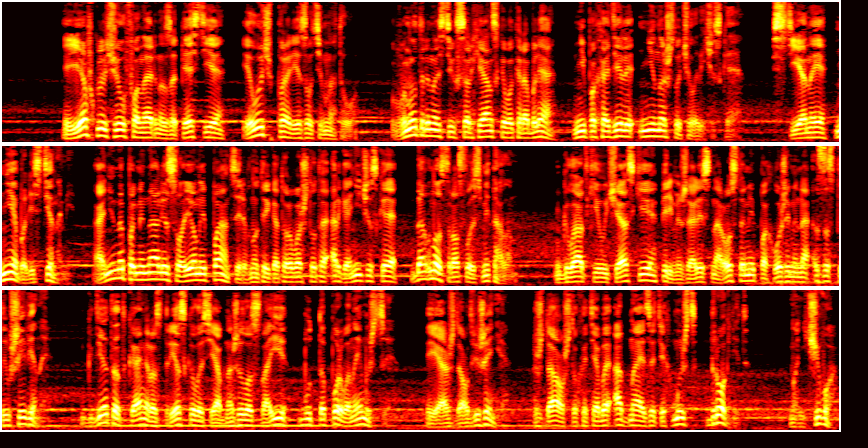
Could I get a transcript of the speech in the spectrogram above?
Я включил фонарь на запястье, и луч прорезал темноту. Внутренности ксархианского корабля не походили ни на что человеческое. Стены не были стенами. Они напоминали слоеный панцирь, внутри которого что-то органическое давно срослось с металлом. Гладкие участки перемежались наростами, похожими на застывшие вены. Где-то ткань растрескалась и обнажила слои, будто порванные мышцы. Я ждал движения. Ждал, что хотя бы одна из этих мышц дрогнет. Но ничего.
